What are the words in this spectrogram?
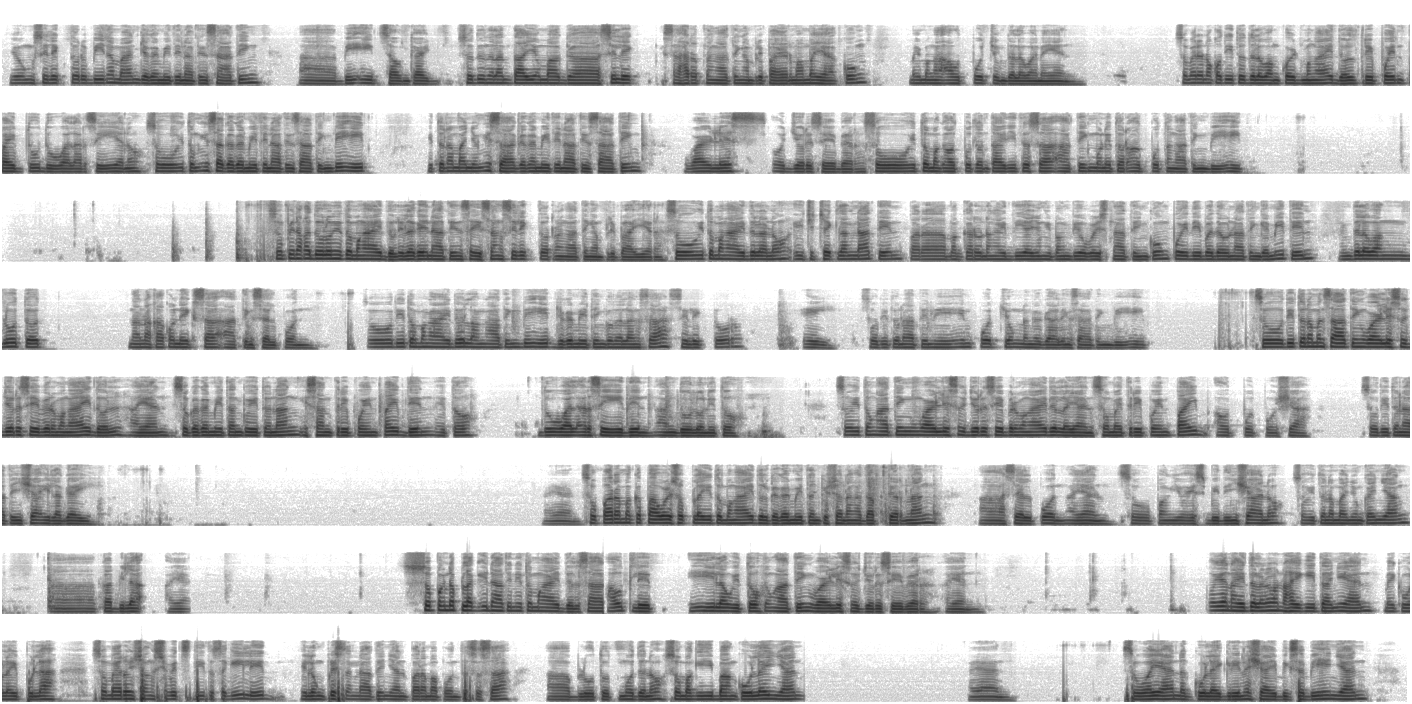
Yung selector B naman gagamitin natin sa ating ah, B8 sound card. So doon na lang tayo mag-select sa harap ng ating amplifier mamaya kung may mga output yung dalawa na yan. So meron ako dito dalawang cord mga idol, 3.52 dual RCA ano. So itong isa gagamitin natin sa ating B8. Ito naman yung isa gagamitin natin sa ating wireless audio receiver. So ito mag-output lang tayo dito sa ating monitor output ng ating B8. So pinakadulo nito mga idol, ilagay natin sa isang selector ng ating amplifier. So ito mga idol ano, i-check lang natin para magkaroon ng idea yung ibang viewers natin kung pwede ba daw natin gamitin yung dalawang Bluetooth na nakakonect sa ating cellphone. So dito mga idol, ang ating B8 gagamitin ko na lang sa selector A. So dito natin i-input yung nanggagaling sa ating B8. So dito naman sa ating wireless audio receiver mga idol, ayan. So gagamitan ko ito ng isang 3.5 din, ito. Dual RCA din ang dulo nito. So itong ating wireless audio receiver mga idol, ayan. So may 3.5 output po siya. So dito natin siya ilagay. Ayan. So para magka-power supply ito mga idol, gagamitan ko siya ng adapter ng ah, cellphone. Ayan. So pang USB din siya no. So ito naman yung kanyang ah, kabila. Ayan. So pag na-plug in natin ito mga idol sa outlet, iilaw ito itong ating wireless audio receiver. Ayan. So ayan idol ano, nakikita nyo yan, may kulay pula. So meron siyang switch dito sa gilid. Ilong press lang natin yan para mapunta sa sa ah, Bluetooth mode ano. So mag-iiba ang kulay niyan. Ayan. So ayan, nagkulay green na siya. Ibig sabihin yan,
